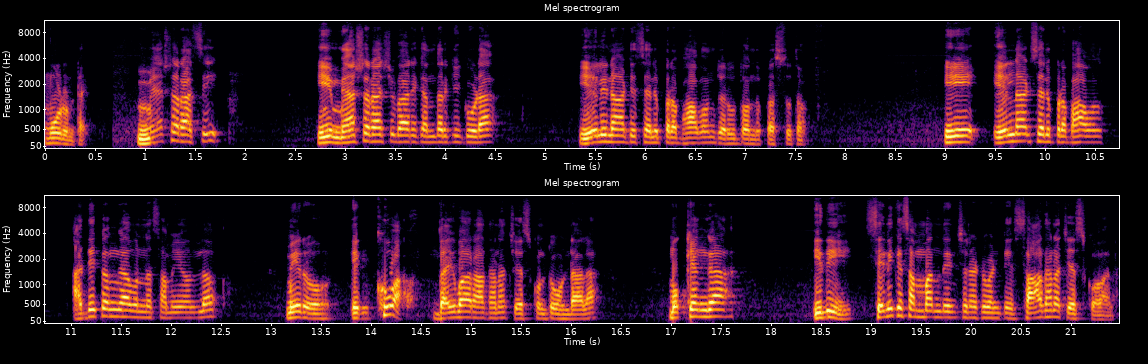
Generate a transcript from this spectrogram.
మూడు ఉంటాయి మేషరాశి ఈ మేషరాశి వారికి అందరికీ కూడా ఏలినాటి శని ప్రభావం జరుగుతోంది ప్రస్తుతం. ఈ ఏలినాటి శని ప్రభావం అధికంగా ఉన్న సమయంలో మీరు ఎక్కువ దైవారాధన చేసుకుంటూ ఉండాలా? ముఖ్యంగా ఇది శనికి సంబంధించినటువంటి సాధన చేసుకోవాలి.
